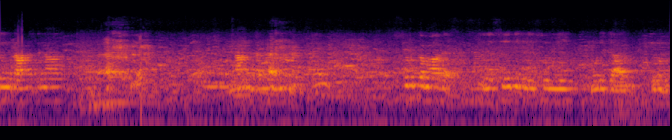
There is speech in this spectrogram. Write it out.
அடுத்து இருப்பதின் காரணத்தினால் நான் தங்களிடம் சுருக்கமாக சில செய்திகளை சொல்லி முடிக்க ஆரம்பிக்கிறோம்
